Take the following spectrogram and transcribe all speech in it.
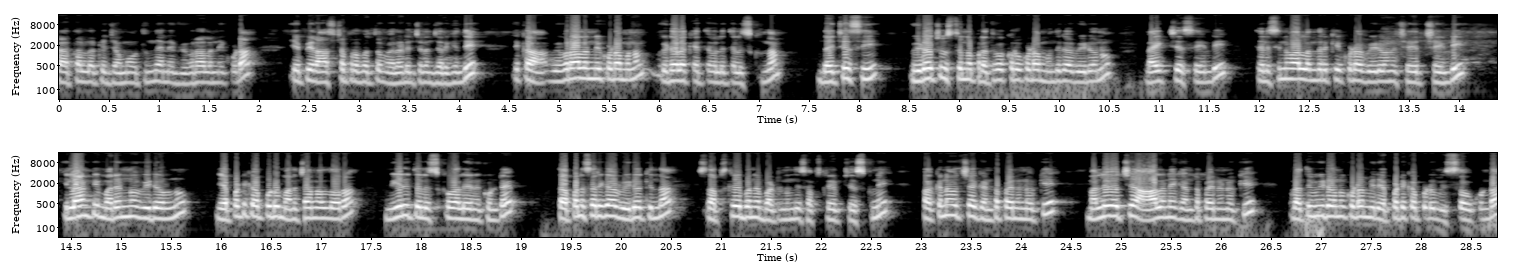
ఖాతాల్లోకి జమ అవుతుంది అనే వివరాలన్నీ కూడా ఏపీ రాష్ట్ర ప్రభుత్వం వెల్లడించడం జరిగింది. ఇక వివరాలన్నీ కూడా మనం వీడియోలకైతే అయితే వెళ్ళి తెలుసుకుందాం. దయచేసి వీడియో చూస్తున్న ప్రతి ఒక్కరు కూడా ముందుగా వీడియోను లైక్ చేసేయండి. తెలిసిన వాళ్ళందరికీ కూడా వీడియోను షేర్ చేయండి. ఇలాంటి మరెన్నో వీడియోలను ఎప్పటికప్పుడు మన ఛానల్ ద్వారా మీరు తెలుసుకోవాలి అనుకుంటే తప్పనిసరిగా వీడియో కింద సబ్స్క్రైబ్ అనే బటన్ ఉంది సబ్స్క్రైబ్ చేసుకుని పక్కన వచ్చే గంట పైన నొక్కి మళ్ళీ వచ్చే ఆల్ అనే గంట పైన నొక్కి ప్రతి వీడియోను కూడా మీరు ఎప్పటికప్పుడు మిస్ అవ్వకుండా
